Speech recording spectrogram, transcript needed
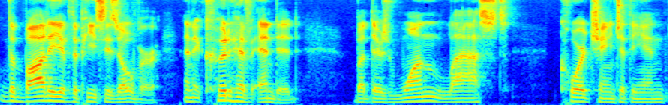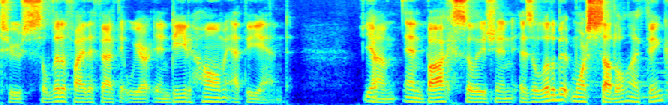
the body of the piece is over, and it could have ended, but there's one last chord change at the end to solidify the fact that we are indeed home at the end. Yep. Um, and Bach's solution is a little bit more subtle, I think,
